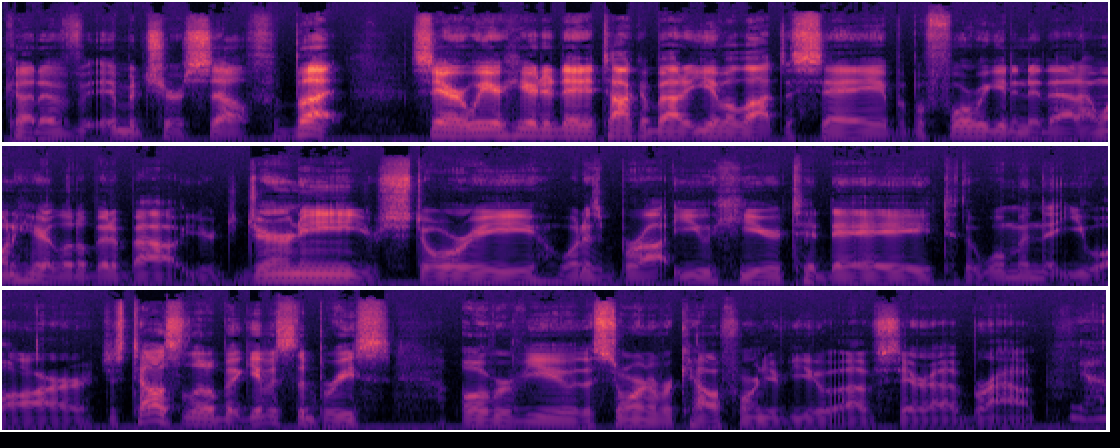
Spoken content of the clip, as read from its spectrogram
kind of immature self. But Sarah, we are here today to talk about it. You have a lot to say, but before we get into that, I want to hear a little bit about your journey, your story, what has brought you here today to the woman that you are. Just tell us a little bit. Give us the brief overview, the Soaring over California view of Sarah Brown. Yeah.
